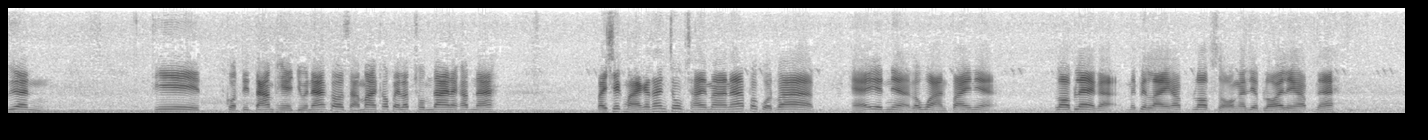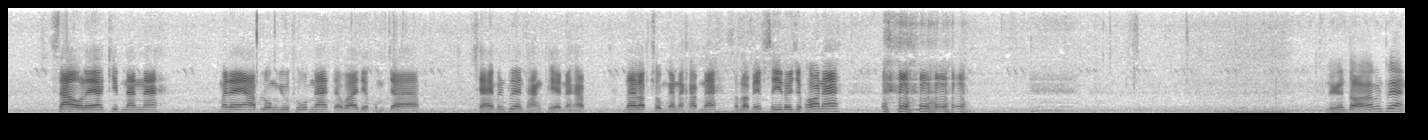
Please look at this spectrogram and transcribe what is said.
เพื่อนๆที่กดติดตามเพจอยู่นะ ก็สามารถเข้าไปรับชมได้นะครับนะ ไปเช็คหมายกับท่านโชคชัยมานะ ปรากฏว่าแหเอ็นเนี่ยเราหวานไปเนี่ยรอบแรกอะ่ะไม่เป็นไรครับ รอบสองอะเรียบร้อยเลยครับนะ เศร้าเลยอะคลิปนั้นนะ ไม่ได้อัพลง YouTube นะ แต่ว่าเดี๋ยวผมจะแชร์เพื่อนๆทางเพจนะครับ ได้รับชมกันนะครับนะสำหรับ FC โดยเฉพาะนะ หรือกันต่อครับเพื่อน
